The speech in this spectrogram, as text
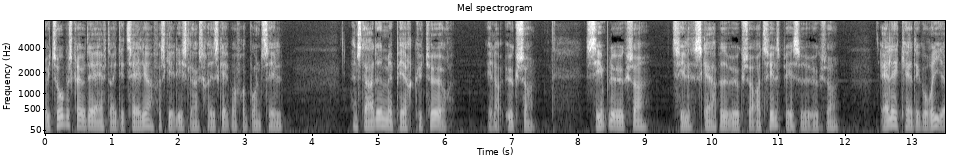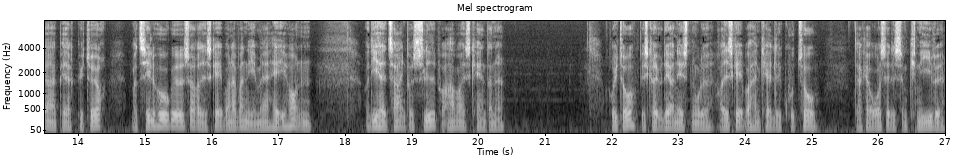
Ryto beskrev derefter i detaljer forskellige slags redskaber fra Boncel. Han startede med percutør, eller økser, simple økser, tilskærpede økser og tilspidsede økser – alle kategorier af percutør var tilhuggede, så redskaberne var nemme at have i hånden, og de havde tegn på slid på arbejdskanterne. Ryto beskrev dernæst nogle redskaber, han kaldte kuto, der kan oversættes som knive.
